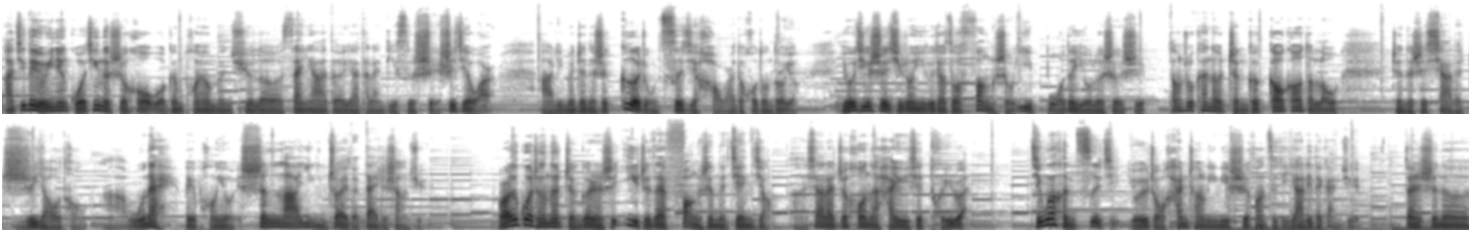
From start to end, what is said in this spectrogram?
啊，记得有一年国庆的时候，我跟朋友们去了三亚的亚特兰蒂斯水世界玩，啊，里面真的是各种刺激好玩的活动都有。尤其是其中一个叫做“放手一搏”的游乐设施，当初看到整个高高的楼，真的是吓得直摇头啊！无奈被朋友生拉硬拽的带着上去。玩的过程呢，整个人是一直在放声的尖叫啊，下来之后呢，还有一些腿软。尽管很刺激，有一种酣畅淋漓、释放自己压力的感觉，但是呢，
